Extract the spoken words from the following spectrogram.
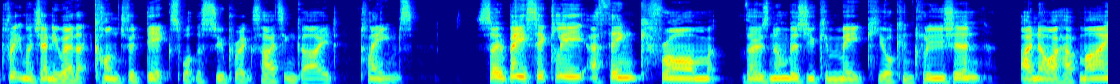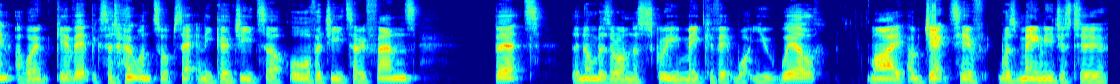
pretty much anywhere that contradicts what the super exciting guide claims. So basically, I think from those numbers you can make your conclusion. I know I have mine. I won't give it because I don't want to upset any Gogeta or Vegito fans. But the numbers are on the screen. Make of it what you will. My objective was mainly just to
